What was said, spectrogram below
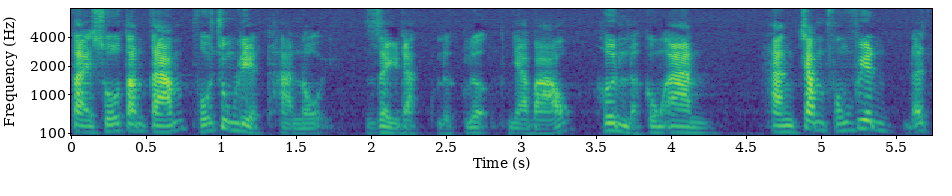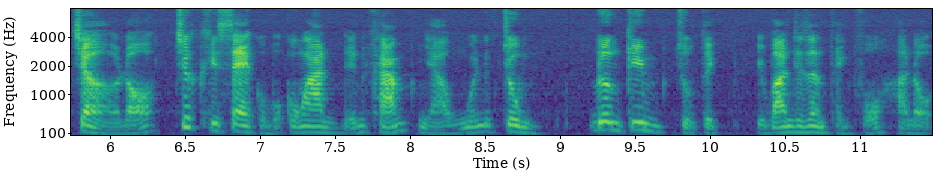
Tại số 88 phố Trung Liệt, Hà Nội, dày đặc lực lượng nhà báo hơn là công an. Hàng trăm phóng viên đã chờ ở đó trước khi xe của Bộ Công an đến khám nhà ông Nguyễn Đức Trung, đương kim Chủ tịch Ủy ban Nhân dân thành phố Hà Nội.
